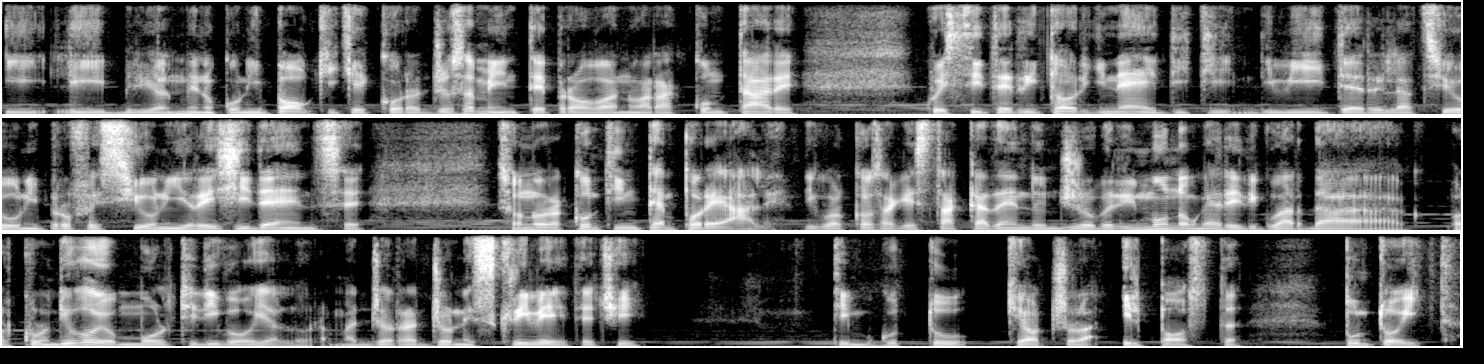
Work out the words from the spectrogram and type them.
i libri, almeno con i pochi che coraggiosamente provano a raccontare questi territori inediti di vite, relazioni, professioni, residenze sono racconti in tempo reale di qualcosa che sta accadendo in giro per il mondo, magari riguarda qualcuno di voi o molti di voi, allora a maggior ragione scriveteci timbuktu chiocciola ilpost.it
